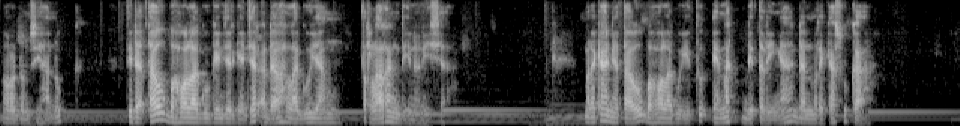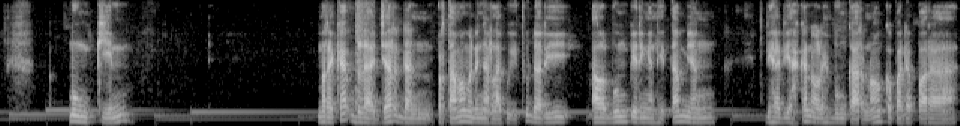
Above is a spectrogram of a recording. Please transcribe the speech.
Norodom Sihanouk, tidak tahu bahwa lagu Genjer-Genjer adalah lagu yang terlarang di Indonesia. Mereka hanya tahu bahwa lagu itu enak di telinga dan mereka suka. Mungkin mereka belajar dan pertama mendengar lagu itu dari album Piringan Hitam yang dihadiahkan oleh Bung Karno kepada para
